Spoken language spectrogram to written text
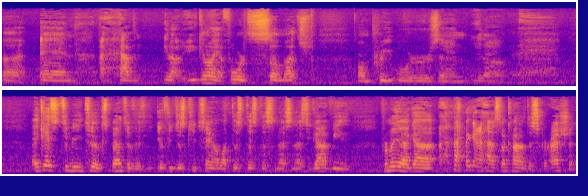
Uh, and I haven't, you know, you can only afford so much on pre-orders and, you know, it gets to be too expensive if, if you just keep saying I want this, this, this, and this, and this. You gotta be, for me, I gotta, I gotta have some kind of discretion.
